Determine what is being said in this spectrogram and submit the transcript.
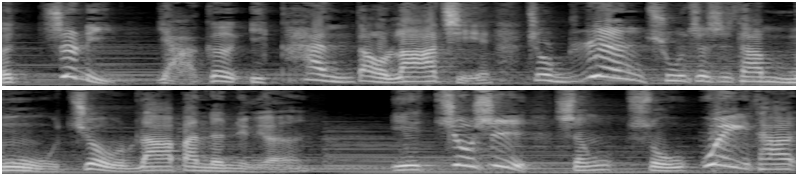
而这里雅各一看到拉结，就认出这是他母舅拉班的女儿。也就是神所为他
